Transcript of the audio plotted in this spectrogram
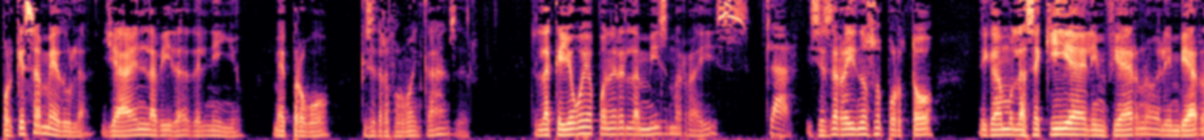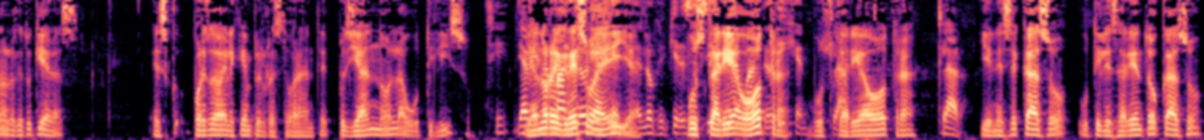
porque esa médula ya en la vida del niño me probó que se transformó en cáncer. Entonces la que yo voy a poner es la misma raíz. Claro. Y si esa raíz no soportó, digamos, la sequía, el infierno, el invierno, lo que tú quieras, es, por eso da el ejemplo del restaurante, pues ya no la utilizo. ya, no regreso a ella. Es lo que buscaría decir, otra, buscaría claro. otra. Claro. Y en ese caso, utilizaría en todo caso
